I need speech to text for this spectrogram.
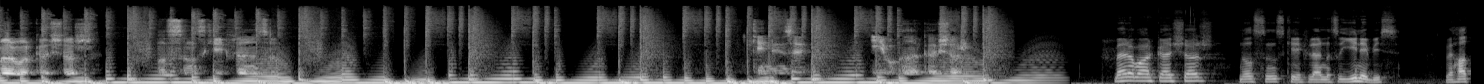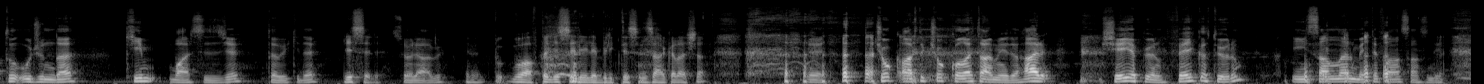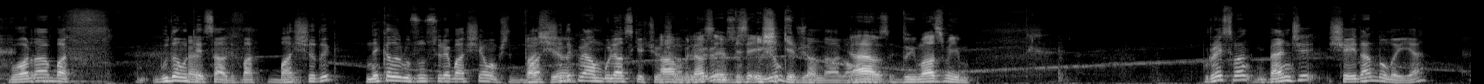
Merhaba arkadaşlar. Nasılsınız? Keyifler nasıl? Kendinize iyi bakın arkadaşlar. Merhaba arkadaşlar. Nasılsınız? Keyifler nasıl? Yine biz. Ve hattın ucunda kim var sizce? Tabii ki de. Liseli. Söyle abi. Evet, bu, bu hafta liseliyle birliktesiniz arkadaşlar. Evet. Çok artık çok kolay tahmin ediyor. Her şey yapıyorum. Fake atıyorum. İnsanlar Mete falan sansın diye. Bu arada bak bu da mı tesadüf? Bak başladık. Ne kadar uzun süre başlayamamıştık. Başlıyor. Başladık ve ambulans geçiyor şu anda. Ambulans e, musun? bize eşlik ediyor. şu anda abi ya duymaz mıyım? Bu resmen bence şeyden dolayı ya.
